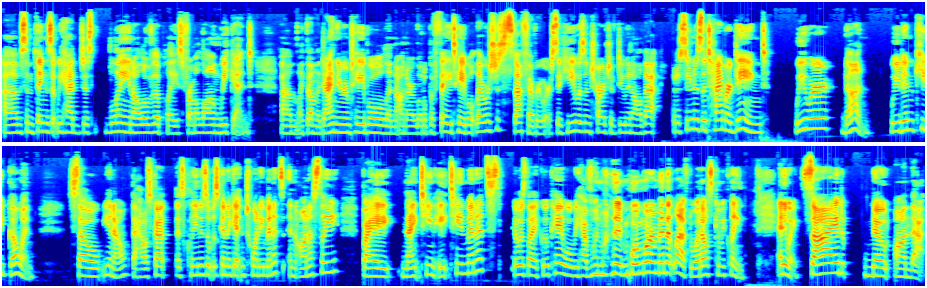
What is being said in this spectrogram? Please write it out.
um, some things that we had just laying all over the place from a long weekend um, like on the dining room table and on our little buffet table. There was just stuff everywhere. So he was in charge of doing all that. But as soon as the timer dinged, we were done. We didn't keep going. So, you know, the house got as clean as it was going to get in 20 minutes. And honestly, by 19, 18 minutes, it was like, okay, well, we have one more, one more minute left. What else can we clean? Anyway, side note on that.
